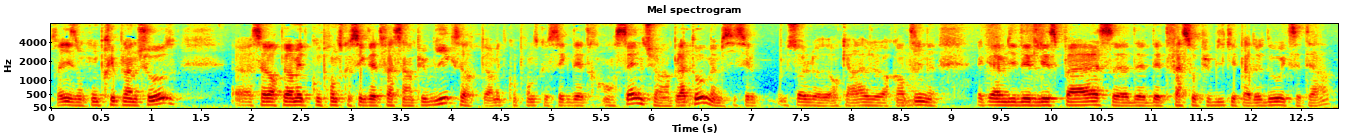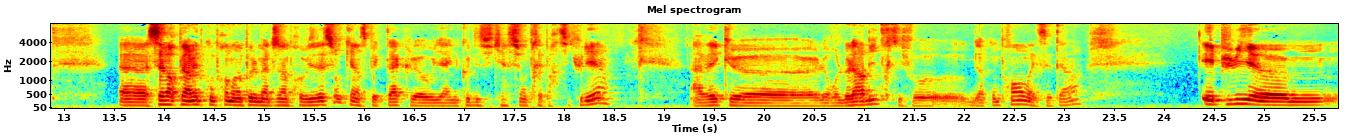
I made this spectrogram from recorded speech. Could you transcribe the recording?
ça y est, ils ont compris plein de choses, Euh, ça leur permet de comprendre ce que c'est que d'être face à un public, ça leur permet de comprendre ce que c'est que d'être en scène sur un plateau, même si c'est le, seul encarrelage de leur cantine. Il y a quand même l'idée de l'espace, d'être face au public et pas de dos, etc. ça leur permet de comprendre un peu le match d'improvisation, qui est un spectacle où il y a une codification très particulière, avec le rôle de l'arbitre qu'il faut bien comprendre, etc. Et puis euh,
